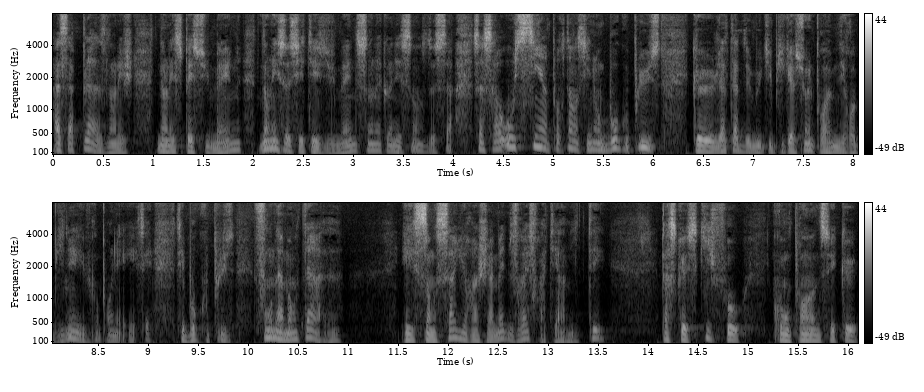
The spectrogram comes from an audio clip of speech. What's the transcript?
à sa place dans l'espèce humaine, dans les sociétés humaines, sans la connaissance de ça. Ça sera aussi important, sinon beaucoup plus, que la table de multiplication et le problème des robinets. Vous comprenez C'est beaucoup plus fondamental. Et sans ça, il n'y aura jamais de vraie fraternité. Parce que ce qu'il faut comprendre, c'est que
